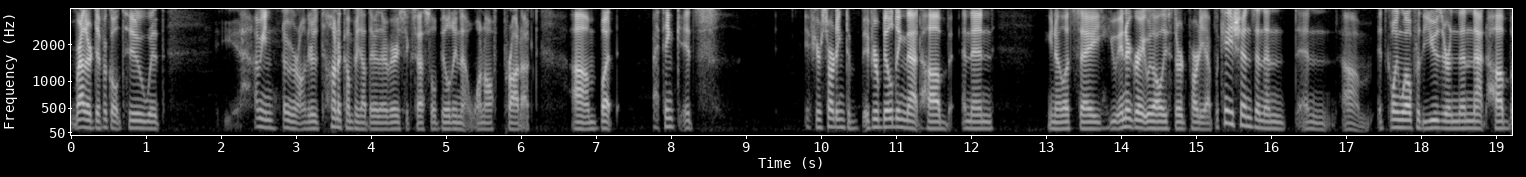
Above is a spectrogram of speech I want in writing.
rather difficult too with I mean, don't get me wrong. There's a ton of companies out there that are very successful building that one-off product, um, but I think it's if you're starting to if you're building that hub and then you know let's say you integrate with all these third-party applications and then and um, it's going well for the user and then that hub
